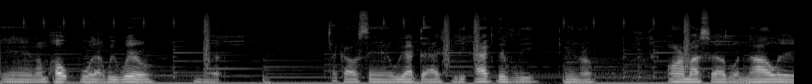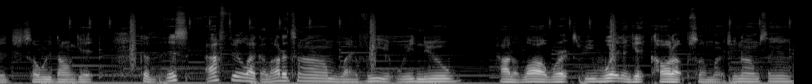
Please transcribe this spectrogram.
and I'm hopeful that we will. But like I was saying, we have to actually actively, you know, arm ourselves with knowledge so we don't get because it's i feel like a lot of times like we we knew how the law works we wouldn't get caught up so much you know what i'm saying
